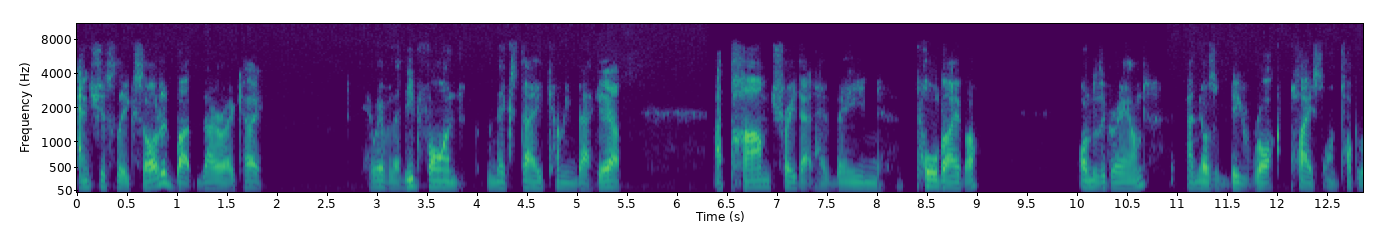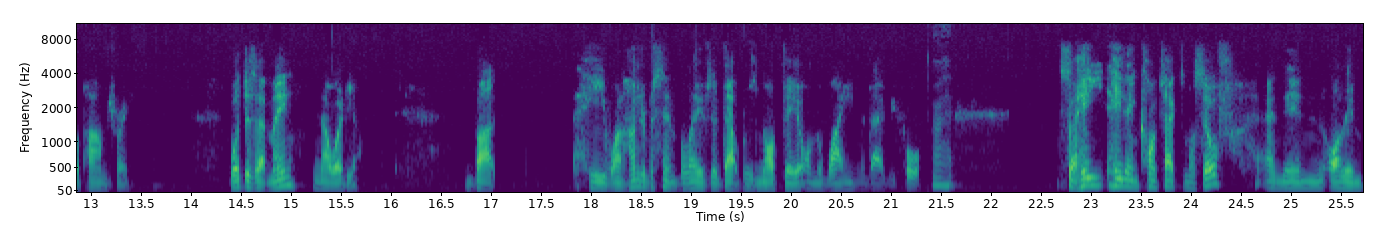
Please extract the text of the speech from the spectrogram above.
anxiously excited, but they were okay. However, they did find the next day coming back out a palm tree that had been pulled over onto the ground and there was a big rock placed on top of the palm tree. What does that mean? No idea. But he 100% believes that that was not there on the way in the day before. Right. So he, he then contacted myself and then I then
